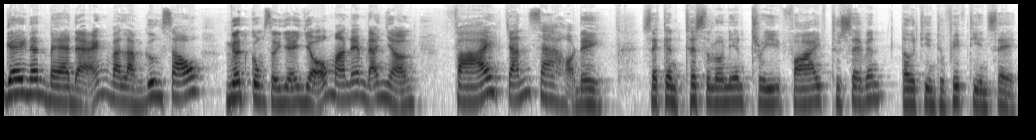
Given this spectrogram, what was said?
gây nên bè đảng và làm gương xấu. Nghịch cùng sự dạy dỗ mà anh em đã nhận Phải tránh xa họ đi. 2 Thessalonians 3, 5 to 7, 13 to 15 say,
